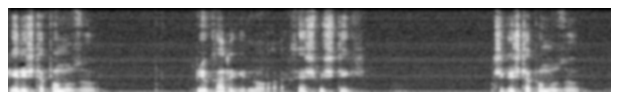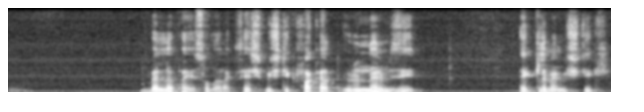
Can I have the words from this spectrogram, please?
Giriş depomuzu yukarı girme olarak seçmiştik. Çıkış depomuzu Bella Payas olarak seçmiştik fakat ürünlerimizi eklememiştik.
